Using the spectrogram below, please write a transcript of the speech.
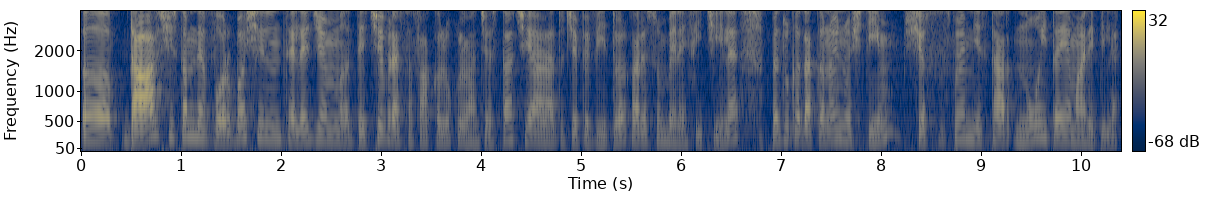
Uh, da, și stăm de vorbă și îl înțelegem de ce vrea să facă lucrul acesta, ce ar aduce pe viitor, care sunt beneficiile, pentru că dacă noi nu știm și o să spunem din start nu, îi tăiem aripile.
